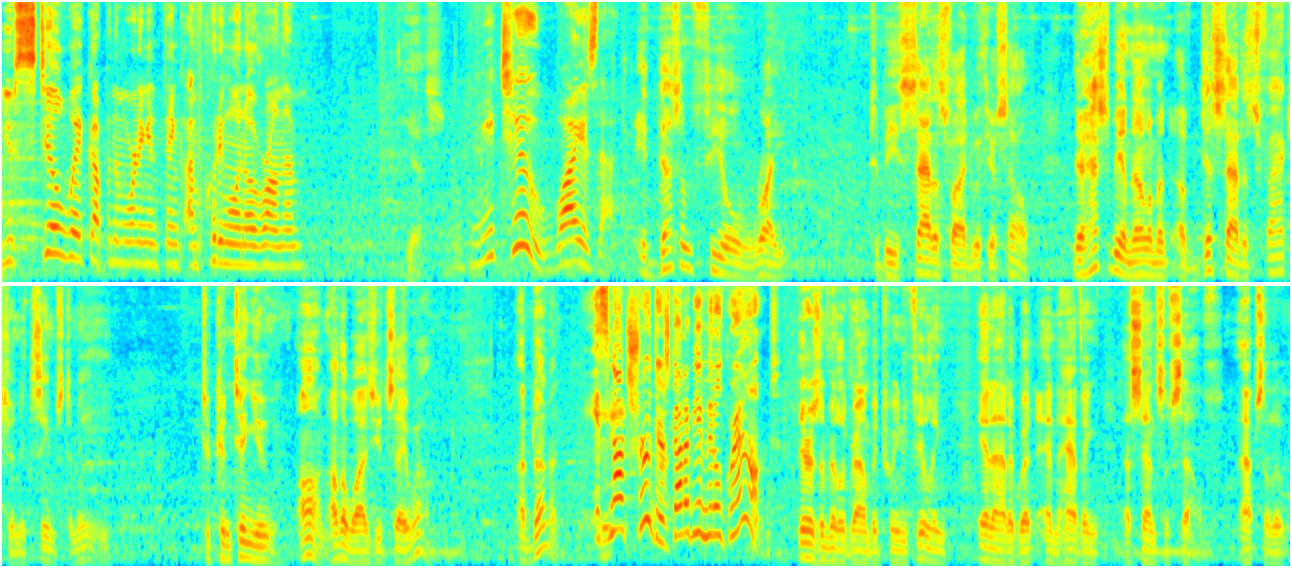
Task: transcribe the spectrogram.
you still wake up in the morning and think, I'm putting one over on them? Yes. Me too. Why is that? It doesn't feel right to be satisfied with yourself. There has to be an element of dissatisfaction, it seems to me, to continue on. Otherwise, you'd say, well, I've done it. It's not true. There's got to be a middle ground. There is a middle ground between feeling inadequate and having a sense of self. Absolutely.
